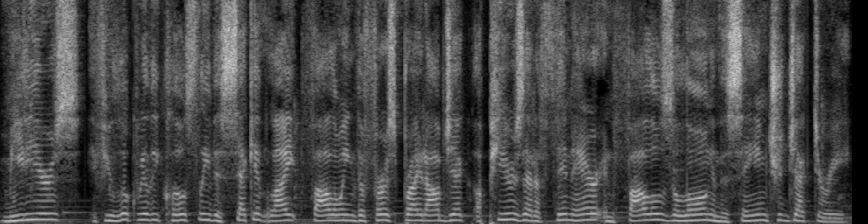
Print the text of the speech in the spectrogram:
Meteors, if you look really closely, the second light following the first bright object appears out of thin air and follows along in the same trajectory.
